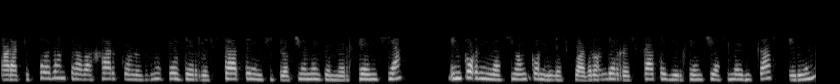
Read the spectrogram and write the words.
para que puedan trabajar con los grupos de rescate en situaciones de emergencia en coordinación con el Escuadrón de Rescate y Urgencias Médicas, ERUM,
